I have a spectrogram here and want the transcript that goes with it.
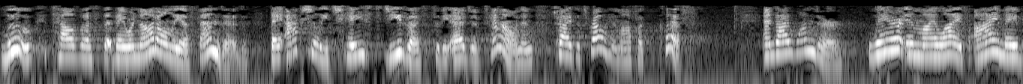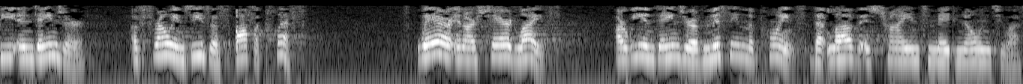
Luke tells us that they were not only offended, they actually chased Jesus to the edge of town and tried to throw him off a cliff. And I wonder where in my life I may be in danger of throwing Jesus off a cliff? Where in our shared life are we in danger of missing the point that love is trying to make known to us?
